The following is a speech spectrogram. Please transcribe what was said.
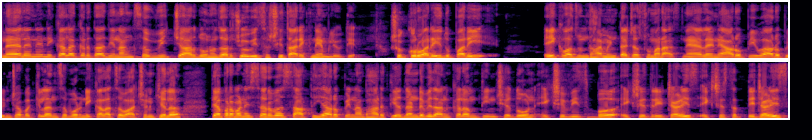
न्यायालयाने निकालाकरता दिनांक सव्वीस चार दोन हजार चोवीस अशी तारीख नेमली होती. शुक्रवारी दुपारी एक वाजून दहा मिनिटाच्या सुमारास न्यायालयाने आरोपी व आरोपींच्या वकिलांसमोर निकालाचं वाचन केलं. त्याप्रमाणे सर्व सातही आरोपींना भारतीय दंडविधान कलम तीनशे दोन एकशे वीस ब एकशे त्रेचाळीस एकशे सत्तेचाळीस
